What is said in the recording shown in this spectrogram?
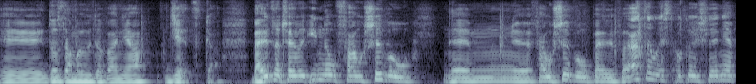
y, do zamordowania dziecka. Bardzo inną fałszywą, fałszywą peryfrazą jest określenie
